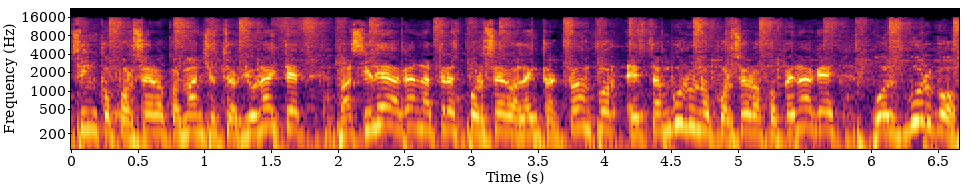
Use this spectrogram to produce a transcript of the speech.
5 por 0 con Manchester United, Basilea gana 3 por 0 al Eintracht Frankfurt, Estambul 1 por 0 a Copenhague, Wolfsburgo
